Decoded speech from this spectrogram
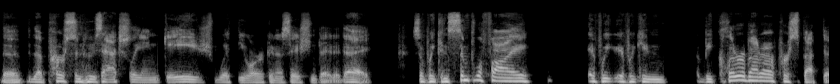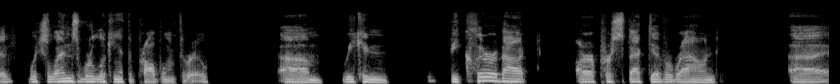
the, the person who's actually engaged with the organization day to day. So if we can simplify, if we if we can be clear about our perspective, which lens we're looking at the problem through, um, we can be clear about our perspective around uh,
